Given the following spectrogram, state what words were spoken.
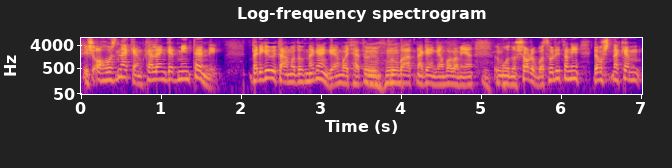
És ahhoz nekem kell engedményt tenni. Pedig ő támadott meg engem, vagy hát ő uh-huh. próbált meg engem valamilyen uh-huh. módon sarokba szorítani, de most nekem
